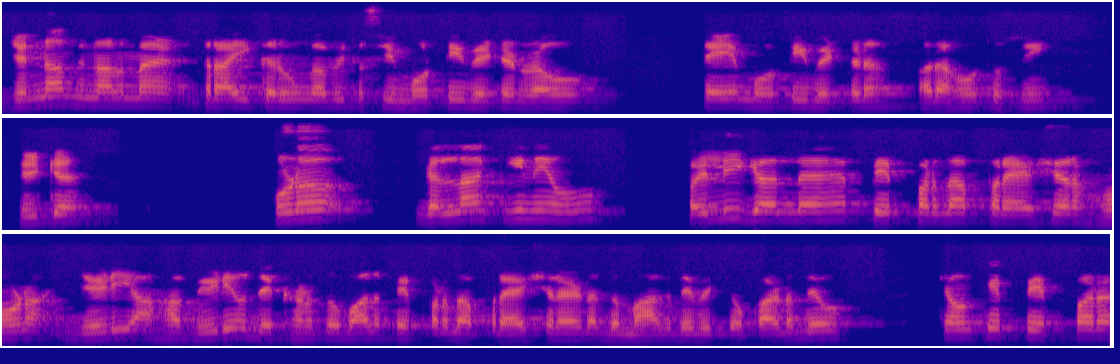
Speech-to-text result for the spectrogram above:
ਜਿਨ੍ਹਾਂ ਦੇ ਨਾਲ ਮੈਂ ਟਰਾਈ ਕਰੂੰਗਾ ਵੀ ਤੁਸੀਂ ਮੋਟੀਵੇਟਡ ਰਹੋ ਤੇ ਮੋਟੀਵੇਟਡ ਰਹੋ ਤੁਸੀਂ, ਠੀਕ ਹੈ। ਹੁਣ ਗੱਲਾਂ ਕੀ ਨੇ ਉਹ? ਪਹਿਲੀ ਗੱਲ ਹੈ, ਪੇਪਰ ਦਾ ਪ੍ਰੈਸ਼ਰ ਹੁਣ ਜਿਹੜੀ ਆਹ ਵੀਡੀਓ ਦੇਖਣ ਤੋਂ ਬਾਅਦ ਪੇਪਰ ਦਾ ਪ੍ਰੈਸ਼ਰ ਹੈ ਜਿਹੜਾ ਦਿਮਾਗ ਦੇ ਵਿੱਚੋਂ ਕੱਢ ਦਿਓ। ਕਿਉਂਕਿ ਪੇਪਰ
